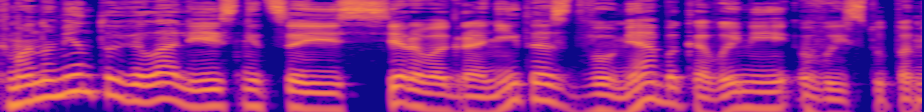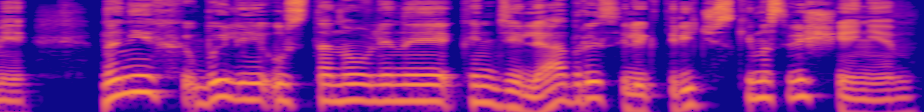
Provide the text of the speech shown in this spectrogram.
К монументу вела лестница из серого гранита с двумя боковыми выступами. На них были установлены канделябры с электрическим освещением.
